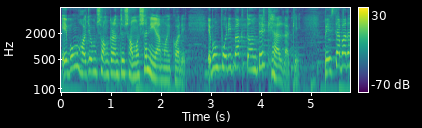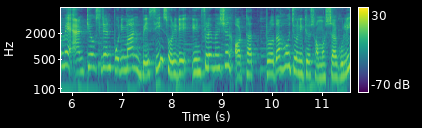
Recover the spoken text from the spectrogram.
এবং হজম সংক্রান্ত সমস্যা নিরাময় করে এবং পরিপাকতন্ত্রের খেয়াল রাখে। পেস্তা বাদামে অ্যান্টিঅক্সিডেন্ট পরিমাণ বেশি, শরীরে ইনফ্লামেশন অর্থাৎ প্রদাহজনিত সমস্যাগুলি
